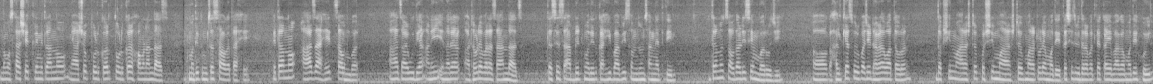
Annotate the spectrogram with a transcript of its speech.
नमस्कार शेतकरी मित्रांनो मी अशोक तोडकर तोडकर हवामान अंदाजमध्ये तुमचं स्वागत आहे. मित्रांनो आज आहे चौंबर आज उद्या आणि येणाऱ्या आठवड्याभराचा अंदाज. तसेच अपडेटमध्ये काही बाबी समजून सांगण्यात येतील. मित्रांनो चौदा डिसेंबर रोजी हलक्या स्वरूपाचे ढगाळ वातावरण दक्षिण महाराष्ट्र पश्चिम महाराष्ट्र मराठवाड्यामध्ये तसेच विदर्भातल्या काही भागामध्ये होईल.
